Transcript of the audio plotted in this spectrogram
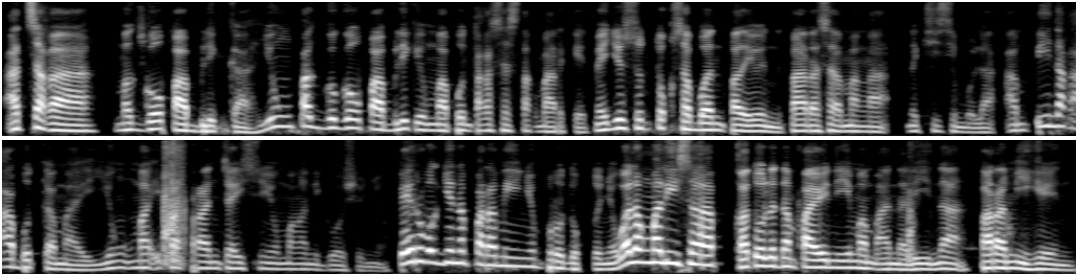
at saka mag-go public ka. Yung pag-go public, yung mapunta ka sa stock market, medyo suntok sa buwan pa yun para sa mga nagsisimula. Ang pinakaabot kamay, yung maipa-franchise nyo yung mga negosyo nyo. Pero wag nyo na paramihin yung produkto nyo. Walang mali sa katulad ng payo ni Ma'am Annalina, paramihin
